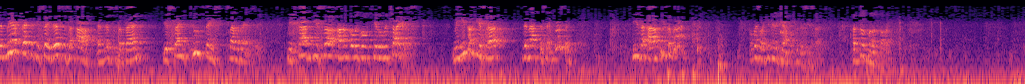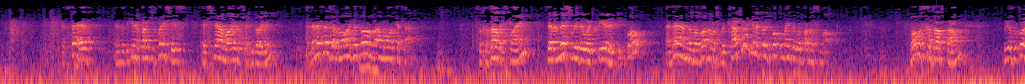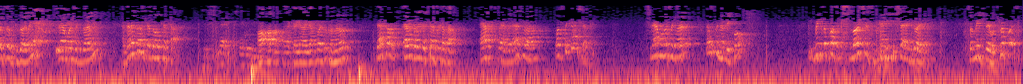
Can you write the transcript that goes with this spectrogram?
The mere fact that you say this is an ab and this is a ben, you're saying two things simultaneously. Michad Gisa, unbelievable Kiruv and Shaykhs. Mihidon Gisa, uh, they're not the same person. He's a Ab, he's a Ben. Professor, I'll give you an example for this, he said. Hadud Malatorik. It says, in the beginning of Parshas Bereishis, it's Shnei HaMoed Shekdoilim, and then it says, HaMoed Gadol VaMoed Katan. So Chazal explained that initially they were created equal, and then the Levana was Bekatra, and HaKadosh Baruch Hu made the Levana small. What was Chazal's problem? Because before it says Gedolim, Shnei words are Gedolim, And then it says Gadol Katan. Oh, oh, oh, okay, I got wait a minute. That's how everybody that says Chazal. Ask Rabbi Ezra, what's the concept? Shnei Amoris Agdolim doesn't mean they're equal. He brings the pasuk Shloshes Bnei Isha Agdolim. So it means they were triplets.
